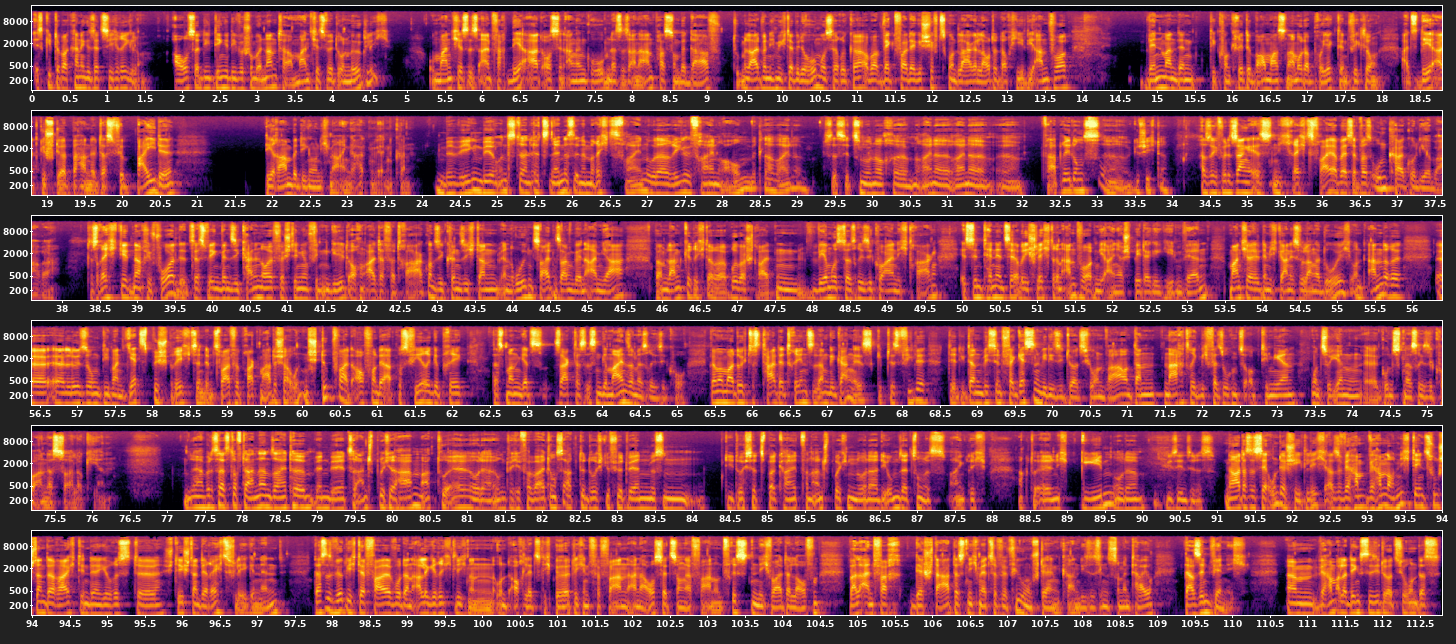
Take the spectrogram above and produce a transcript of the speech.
Es gibt aber keine gesetzliche Regelung, außer die Dinge, die wir schon benannt haben. Manches wird unmöglich, und manches ist einfach derart aus den Angeln gehoben, dass es einer Anpassung bedarf. Tut mir leid, wenn ich mich da wiederholen muss, Herr Rücker, aber Wegfall der Geschäftsgrundlage lautet auch hier die Antwort wenn man denn die konkrete Baumaßnahme oder Projektentwicklung als derart gestört behandelt, dass für beide die Rahmenbedingungen nicht mehr eingehalten werden können. Bewegen wir uns da letzten Endes in einem rechtsfreien oder regelfreien Raum mittlerweile? Ist das jetzt nur noch äh, eine reine, reine äh, Verabredungsgeschichte? Also ich würde sagen, er ist nicht rechtsfrei, aber er ist etwas unkalkulierbarer. Das Recht gilt nach wie vor. Deswegen, wenn Sie keine neue Verständigung finden, gilt auch ein alter Vertrag. Und Sie können sich dann in ruhigen Zeiten, sagen wir in einem Jahr, beim Landgericht darüber streiten, wer muss das Risiko eigentlich tragen. Es sind tendenziell aber die schlechteren Antworten, die ein Jahr später gegeben werden. Mancher hält nämlich gar nicht so lange durch und andere äh, äh Lösungen, die man jetzt bespricht, sind im Zweifel pragmatischer und ein Stück weit auch von der Atmosphäre geprägt, dass man jetzt sagt, das ist ein gemeinsames Risiko. Wenn man mal durch das Tal der Tränen zusammen gegangen ist, gibt es viele, die, die dann ein bisschen vergessen, wie die Situation war und dann nachträglich versuchen zu optimieren und zu ihren äh, Gunsten das Risiko anders zu allokieren. Ja, aber das heißt auf der anderen Seite, wenn wir jetzt Ansprüche haben aktuell oder irgendwelche Verwaltungsakte durchgeführt werden müssen, die Durchsetzbarkeit von Ansprüchen oder die Umsetzung ist eigentlich aktuell nicht gegeben oder wie sehen Sie das? Na, das ist sehr unterschiedlich. Also wir haben, wir haben noch nicht den Zustand erreicht, den der Jurist äh, Stillstand der Rechtspflege nennt. Das ist wirklich der Fall, wo dann alle gerichtlichen und auch letztlich behördlichen Verfahren eine Aussetzung erfahren und Fristen nicht weiterlaufen, weil einfach der Staat das nicht mehr zur Verfügung stellen kann, dieses Instrumentarium. Da sind wir nicht. Ähm, wir haben allerdings die Situation, dass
